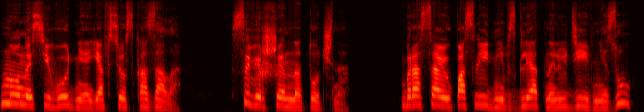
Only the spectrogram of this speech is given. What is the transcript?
Но на сегодня я все сказала. Совершенно точно. Бросаю последний взгляд на людей внизу,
